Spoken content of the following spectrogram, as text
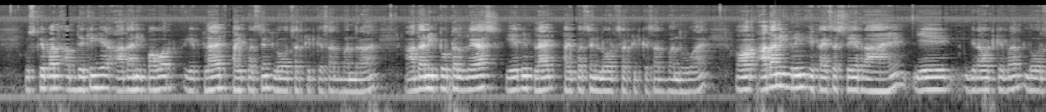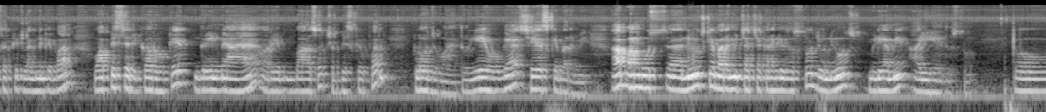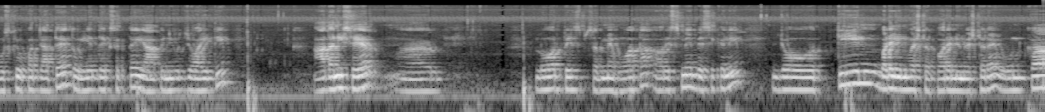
उसके बाद अब देखेंगे आदानी पावर, ये फ्लैट 5 परसेंट लोअर सर्किट के साथ बंद रहा है। आदानी टोटल गैस, ये भी फ्लैट 5 परसेंट लोअर सर्किट के साथ बंद हुआ है। और आदानी ग्रीन एक ऐसा शेयर रहा है। ये गिरावट के बाद, लोअर सर्किट लगने के बाद वापस से रिकवर होके ग्रीन में आया है और ये 1226 के ऊपर क्लोज हुआ है। तो ये हो गया शेयर्स के बारे में। अब हम उस न्यूज़ के बारे में चर्चा करेंगे दोस्तों, जो न्यूज़ मीडिया में आई है दोस्तों। तो उसके ऊपर जाते हैं तो ये देख सकते हैं, यहाँ पे न्यूज़ जो आई थी आदानी शेयर लोअर प्रीज सब में हुआ था और इसमें बेसिकली जो तीन बड़े इन्वेस्टर फॉरेन इन्वेस्टर है, उनका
